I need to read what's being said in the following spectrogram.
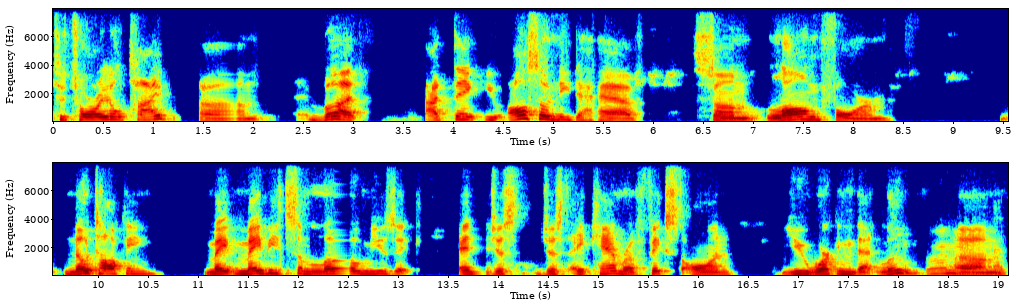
tutorial type, um, but I think you also need to have some long form, no talking, may, maybe some low music, and just just a camera fixed on you working that loom. Mhm. Um,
